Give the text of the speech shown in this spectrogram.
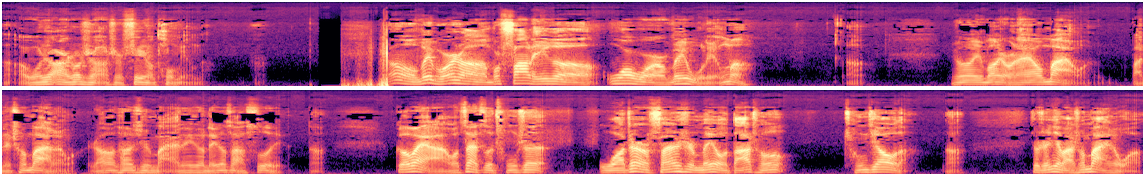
啊，我这二手市场是非常透明的，然后微博上不是发了一个沃尔沃 V 五零吗？啊说一网友来要卖我，把这车卖给我，然后他去买那个雷克萨斯去啊。各位啊，我再次重申，我这儿凡是没有达成成交的啊，就人家把车卖给我，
